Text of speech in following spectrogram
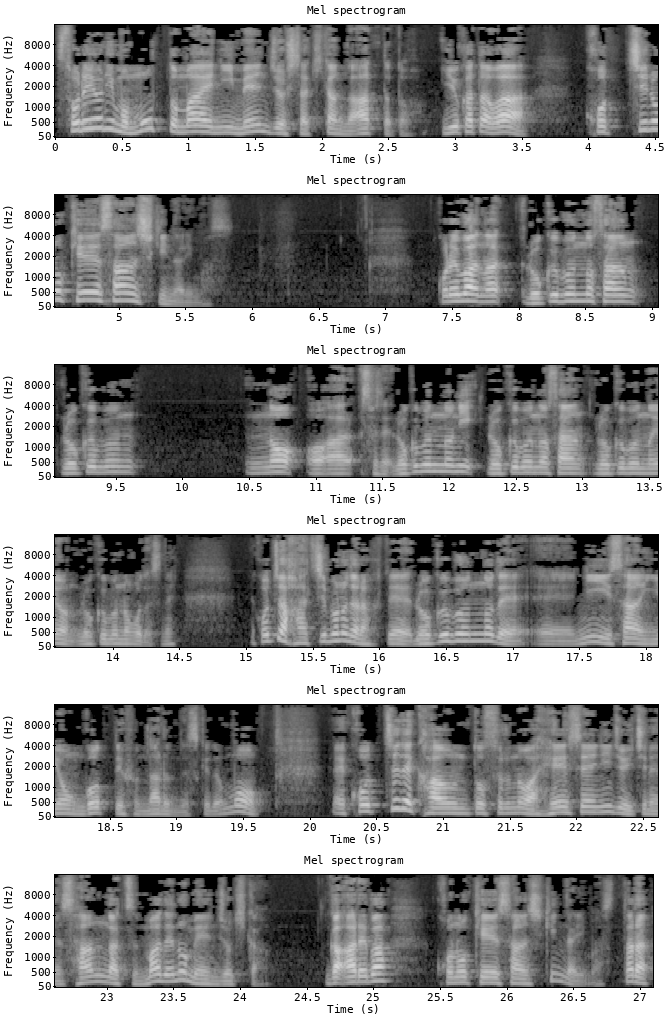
それよりももっと前に免除した期間があったという方は、こっちの計算式になります。これはな6分の3、6分の、あすみません、6分の2、6分の3、6分の4、6分の5ですね。こっちは8分のじゃなくて、6分ので、えー、2、3、4、5っていうふうになるんですけども、え、こっちでカウントするのは平成21年3月までの免除期間があれば、この計算式になります。ただ、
